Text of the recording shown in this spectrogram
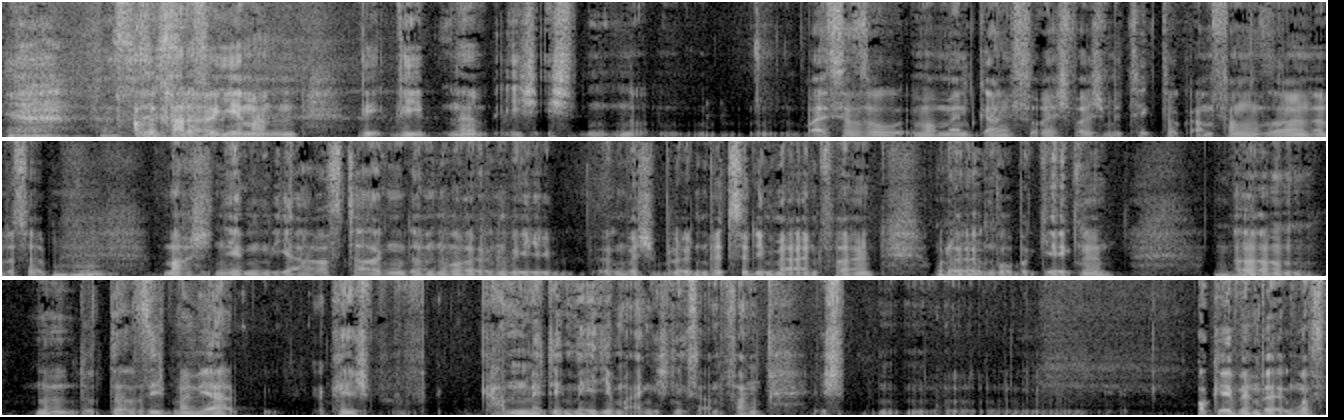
Ja, soll Also gerade für jemanden, wie, wie ne, ich, ich n- weiß ja so im Moment gar nicht so recht, was ich mit TikTok anfangen soll. Ne? Deshalb Mhm. mache ich neben Jahrestagen dann nur irgendwie irgendwelche blöden Witze, die mir einfallen oder Mhm. irgendwo begegnen. Ähm, ne? da, da sieht man ja, okay, ich kann mit dem Medium eigentlich nichts anfangen. Ich, okay, wenn wir irgendwas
